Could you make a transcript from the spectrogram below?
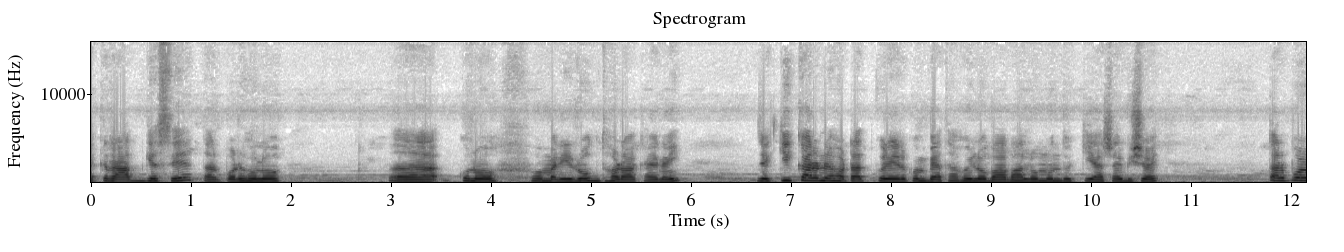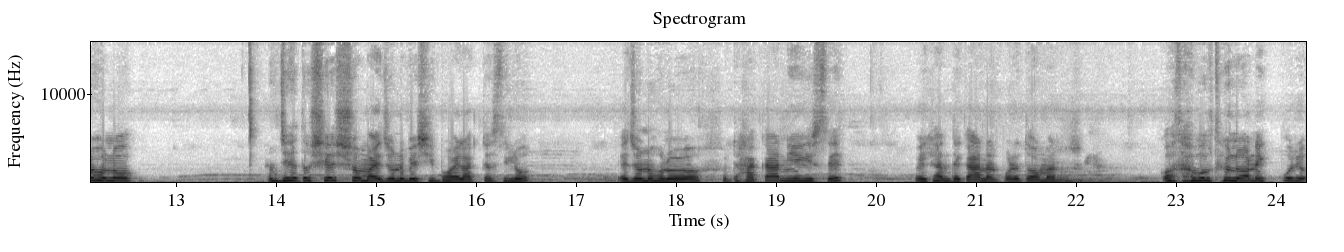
এক রাত গেছে, তারপরে হলো কোনো মানে রোগ ধরা খায় নাই। যে কি কারণে হঠাৎ করে এরকম ব্যথা হইল বা ভালো মন্দ কি আসার বিষয়। তারপর হলো যেহেতু শেষ সময় জন্য বেশি ভয় লাগতেছিল। এজন্য হলো ঢাকা নিয়ে গেছে। ওইখান থেকে আনার পরে তো আমার কথা বলতে হলো অনেক পরি-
